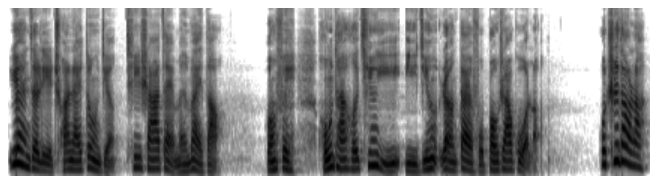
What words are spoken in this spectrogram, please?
院子里传来动静，七杀在门外道：“王妃，红檀和青姨已经让大夫包扎过了。”我知道了。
